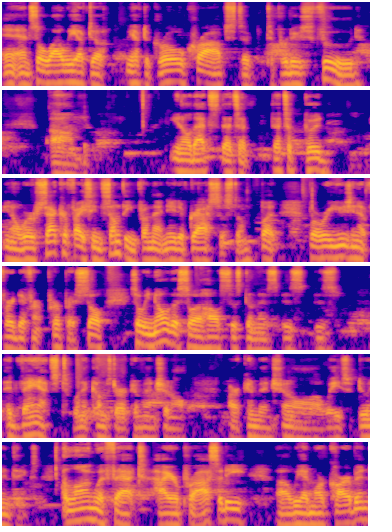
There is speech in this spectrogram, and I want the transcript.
And, and so while we have to we have to grow crops to, to produce food, um, you know that's that's a that's a good you know we're sacrificing something from that native grass system, but but we're using it for a different purpose. So so we know the soil health system is is is advanced when it comes to our conventional our conventional uh, ways of doing things. Along with that higher porosity, uh, we had more carbon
